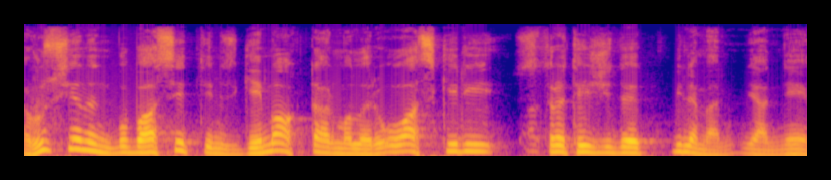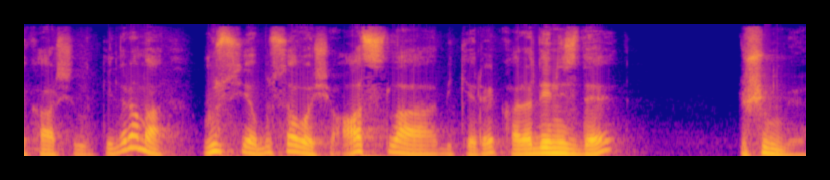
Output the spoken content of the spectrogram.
Rusya'nın bu bahsettiğiniz gemi aktarmaları o askeri stratejide bilemem yani neye karşılık gelir ama Rusya bu savaşı asla bir kere Karadeniz'de düşünmüyor.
